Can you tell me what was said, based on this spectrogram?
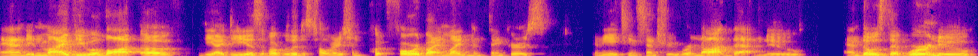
and in my view, a lot of the ideas about religious toleration put forward by Enlightenment thinkers in the 18th century were not that new and those that were new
